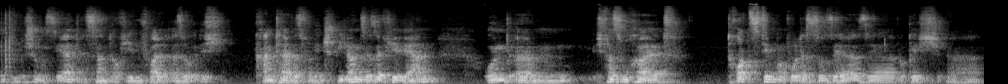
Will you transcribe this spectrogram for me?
Die Mischung ist sehr interessant auf jeden Fall. Also ich kann teilweise von den Spielern sehr, sehr viel lernen. Und ähm, ich versuche halt trotzdem, obwohl das so sehr, sehr wirklich äh, eine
